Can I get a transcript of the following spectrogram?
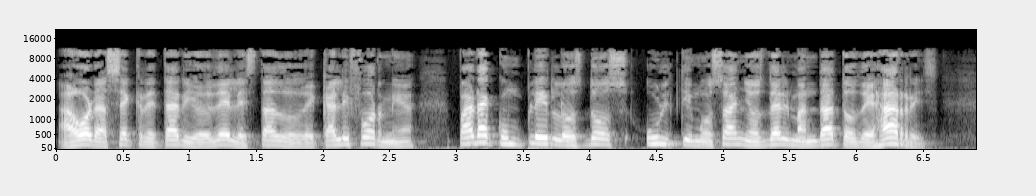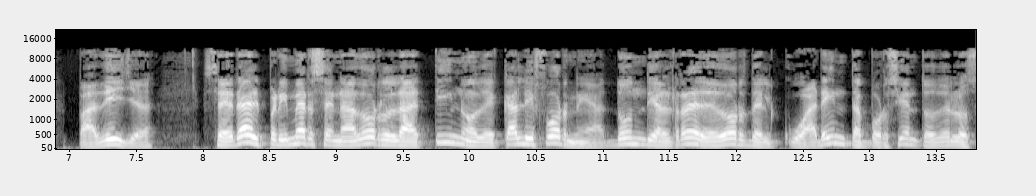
ahora secretario del Estado de California, para cumplir los dos últimos años del mandato de Harris. Padilla será el primer senador latino de California, donde alrededor del 40% de los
